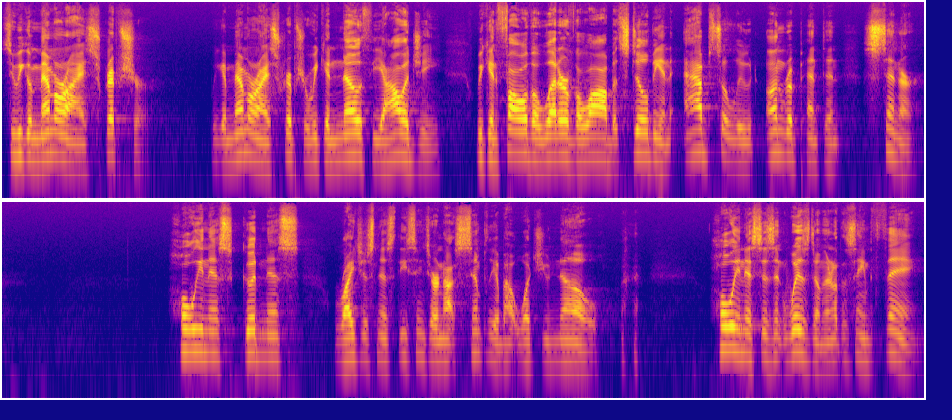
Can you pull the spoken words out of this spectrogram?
See, we can memorize Scripture. We can memorize Scripture. We can know theology. We can follow the letter of the law, but still be an absolute, unrepentant sinner. Holiness, goodness, righteousness, these things are not simply about what you know. Holiness isn't wisdom, they're not the same thing.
